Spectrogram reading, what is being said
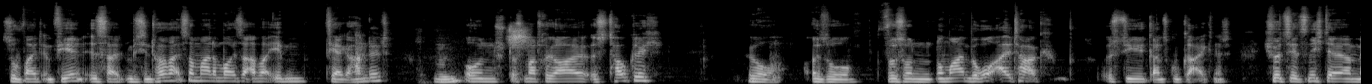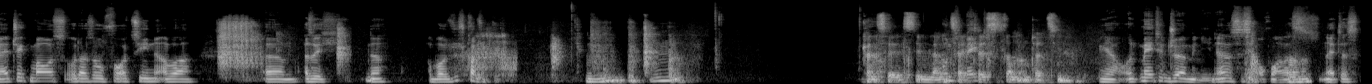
soweit empfehlen. Ist halt ein bisschen teurer als normale Mäuse, aber eben fair gehandelt. Mhm. Und das Material ist tauglich. Ja, also für so einen normalen Büroalltag ist die ganz gut geeignet. Ich würde sie jetzt nicht der Magic Maus oder so vorziehen, aber ähm, also ich, ne, aber es ist ganz okay. Mhm. Mhm. Kannst du jetzt dem Langzeittest dann unterziehen. Ja, und Made in Germany, ne? das ist ja auch mal was mhm. Nettes.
